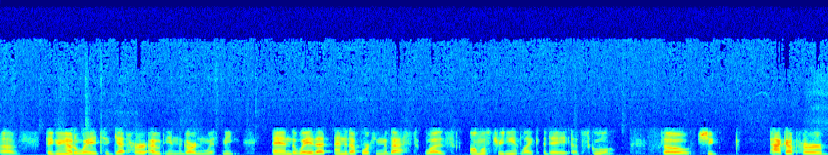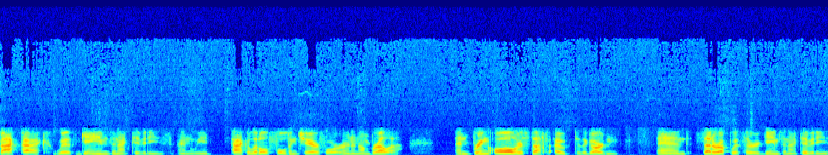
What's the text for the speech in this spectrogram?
of figuring out a way to get her out in the garden with me. And the way that ended up working the best was almost treating it like a day of school. So she'd pack up her backpack with games and activities, and we'd pack a little folding chair for her and an umbrella, and bring all her stuff out to the garden and set her up with her games and activities.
